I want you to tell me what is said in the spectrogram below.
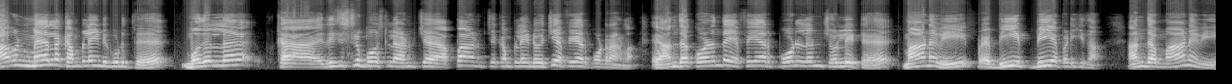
அவன் மேல கம்ப்ளைண்ட் கொடுத்து முதல்ல க ரிஜிஸ்டர் போஸ்ட்டில் அனுப்பிச்ச அப்பா அனுப்பிச்ச கம்ப்ளைண்ட் வச்சு எஃப்ஐஆர் போடுறாங்களாம். அந்த குழந்தை எஃப்ஐஆர் போடலன்னு சொல்லிட்டு மாணவி பிஇ பிஏ படிக்குதான். அந்த மாணவி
